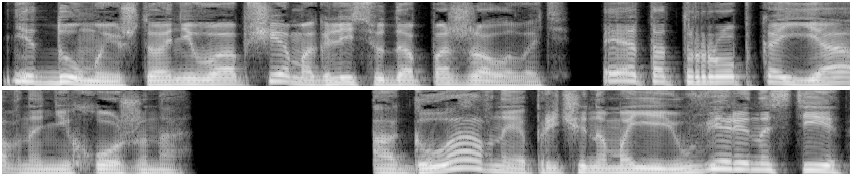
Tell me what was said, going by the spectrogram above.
не думаю, что они вообще могли сюда пожаловать. Эта тропка явно не хожена. А главная причина моей уверенности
